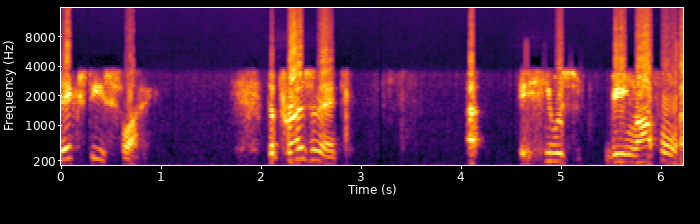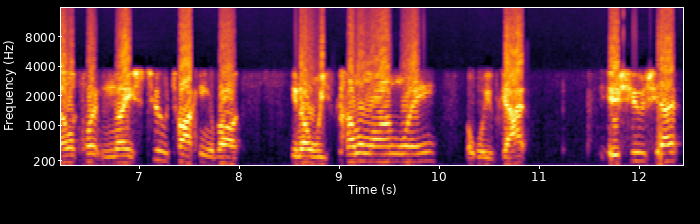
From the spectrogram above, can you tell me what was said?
60s. Sly. The president, uh, he was being awful eloquent and nice too, talking about, you know, we've come a long way, but we've got issues yet.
